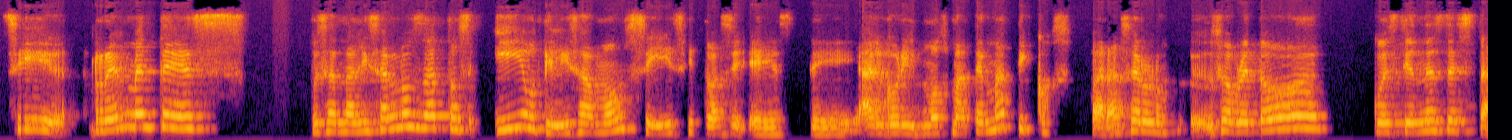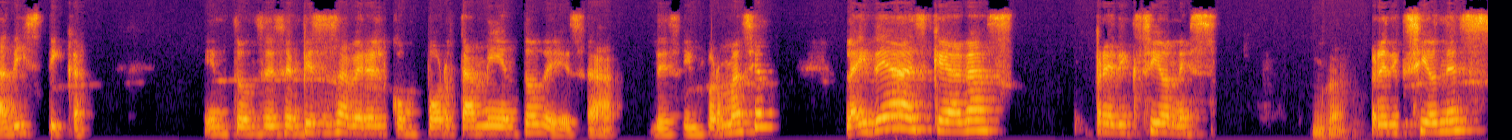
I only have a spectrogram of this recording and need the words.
Sí, realmente es pues analizar los datos y utilizamos sí este, algoritmos matemáticos para hacerlo, sobre todo cuestiones de estadística. Entonces empiezas a ver el comportamiento de esa, de esa información. La idea es que hagas predicciones, predicciones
